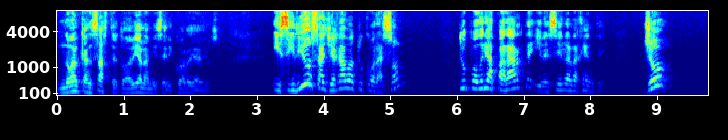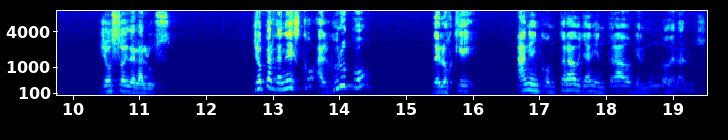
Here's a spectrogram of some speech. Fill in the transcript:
No alcanzaste todavía la misericordia de Dios. Y si Dios ha llegado a tu corazón, tú podrías pararte y decirle a la gente, yo, yo soy de la luz. Yo pertenezco al grupo de los que han encontrado y han entrado en el mundo de la luz.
